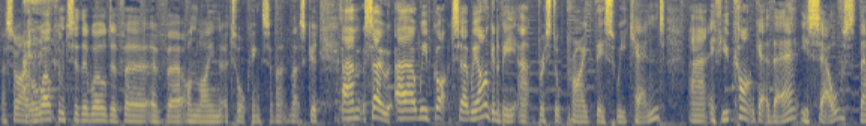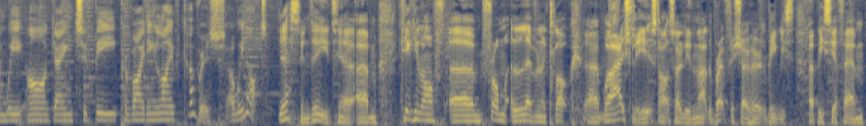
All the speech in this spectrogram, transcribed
That's all right. Well, welcome to the world of, uh, of uh, online uh, talking. So that, that's good. Um, so uh, we've got uh, we are going to be at Bristol Pride this weekend. Uh, if you can't get there yourselves, then we are going to be providing live coverage. Are we not? Yes, indeed. Yeah, um, kicking off um, from eleven o'clock. Uh, well, actually, it starts earlier than that. The breakfast show here at the BBC at BCFM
